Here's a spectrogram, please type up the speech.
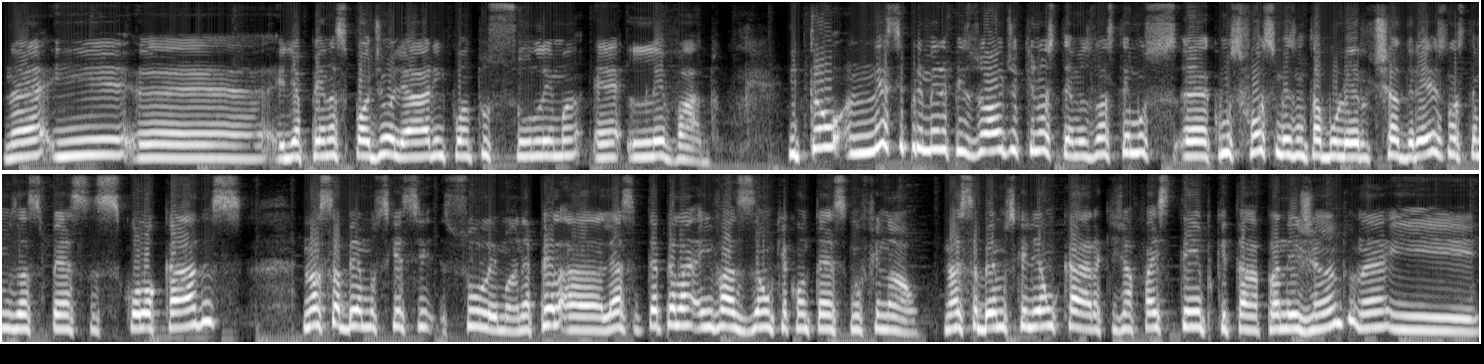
né? E é, ele apenas pode olhar enquanto o Suleiman é levado. Então, nesse primeiro episódio, o que nós temos? Nós temos, é, como se fosse mesmo um tabuleiro de xadrez, nós temos as peças colocadas. Nós sabemos que esse Suleiman, né, pela, aliás, até pela invasão que acontece no final, nós sabemos que ele é um cara que já faz tempo que está planejando, né? E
